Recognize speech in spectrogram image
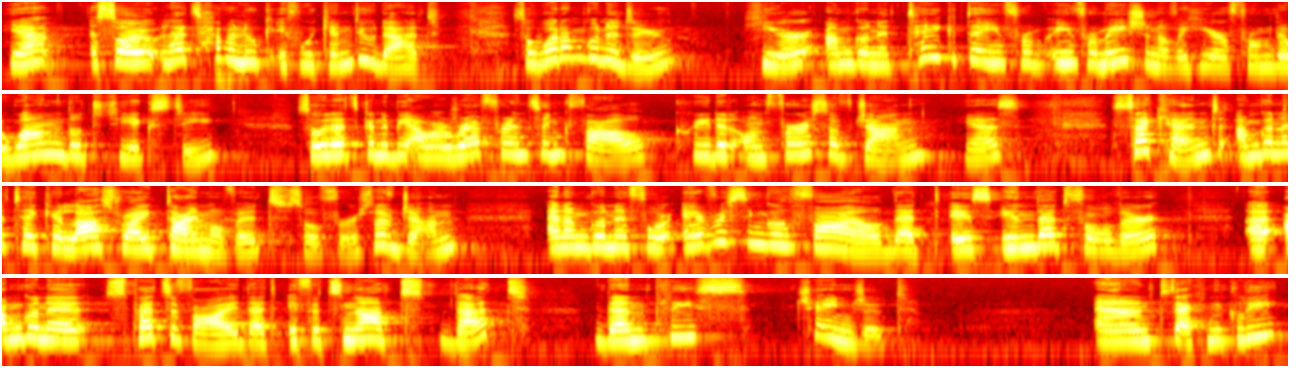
Yeah, so let's have a look if we can do that. So what I'm going to do here, I'm going to take the inform information over here from the 1.txt, so that's going to be our referencing file created on 1st of Jan, yes. Second, I'm going to take a last write time of it, so 1st of Jan, and I'm going to, for every single file that is in that folder, uh, I'm going to specify that if it's not that, then please change it. And technically,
